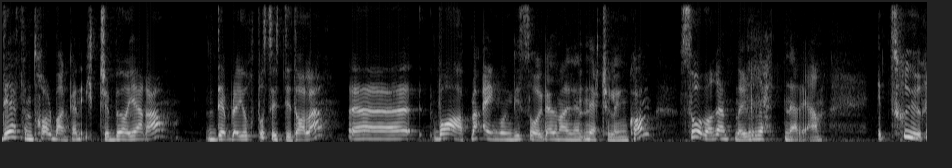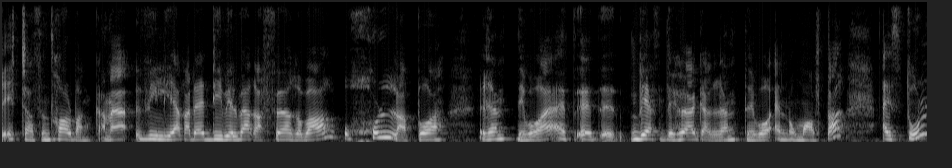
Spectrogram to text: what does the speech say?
Det sentralbankene ikke bør gjøre, det ble gjort på 70-tallet, eh, var at med en gang de så denne nedkjølingen kom, så var rentene rett ned igjen. Jeg tror ikke at sentralbankene vil gjøre det. De vil være føre var og holde på rentenivået, et, et, vesentlig høyere rentenivå enn normalt da, en stund.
